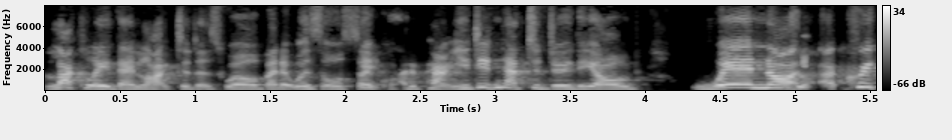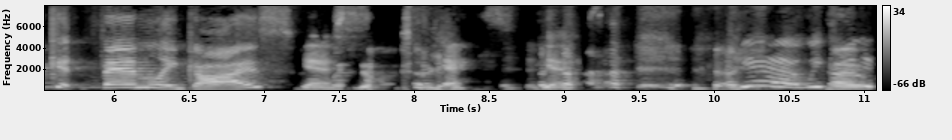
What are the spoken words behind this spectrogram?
luckily they liked it as well, but it was also Yes. quite apparent. You didn't have to do the old, we're not Yeah. a cricket family, guys. yes. yes. yes. Yeah, we So- kind of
